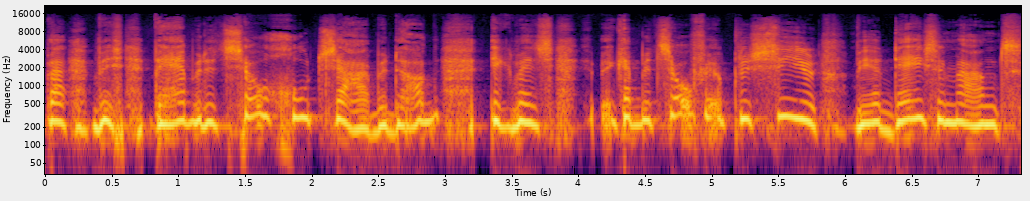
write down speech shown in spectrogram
Maar we, we hebben het zo goed samen dan. Ik, ben, ik heb met zoveel plezier weer deze maand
